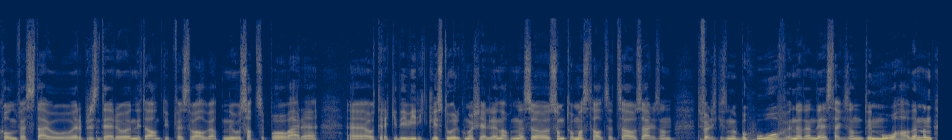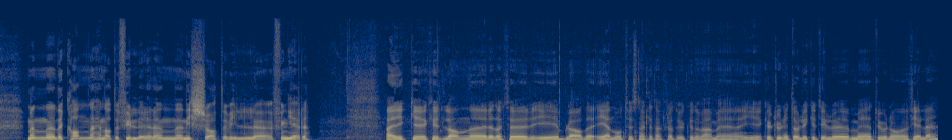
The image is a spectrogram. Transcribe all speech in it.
Kollenfest jo, representerer jo en litt annen type festival ved at den jo satser på å være uh, å trekke de virkelig store kommersielle navnene. Så som Thomas Talseth sa, så er det sånn Det føles ikke som noe behov nødvendigvis. Det er ikke sånn at vi må ha det, men, men uh, det kan hende at det fyller en nisje, og at det vil fungere. Eirik Kydland, redaktør i bladet Eno, tusen hjertelig takk for at du kunne være med i Kulturnytt, og lykke til med turen over fjellet.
